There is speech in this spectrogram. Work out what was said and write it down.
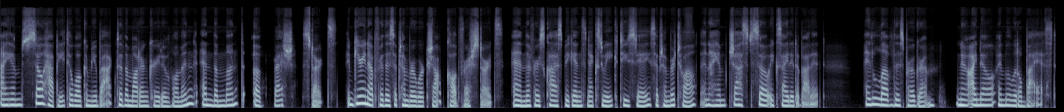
I am so happy to welcome you back to the Modern Creative Woman and the month of fresh starts. I'm gearing up for the September workshop called Fresh Starts. And the first class begins next week, Tuesday, September 12th, and I am just so excited about it. I love this program. Now, I know I'm a little biased,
